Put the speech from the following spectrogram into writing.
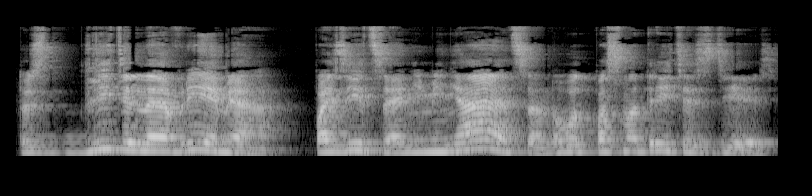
То есть длительное время позиция не меняется, но вот посмотрите здесь.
